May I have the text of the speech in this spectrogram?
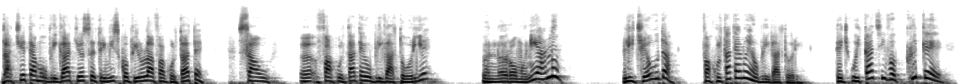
Dar ce te-am obligat eu să trimis copilul la facultate? Sau uh, facultatea e obligatorie? În România, nu. Liceul, da. Facultatea nu e obligatorie. Deci uitați-vă câte,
